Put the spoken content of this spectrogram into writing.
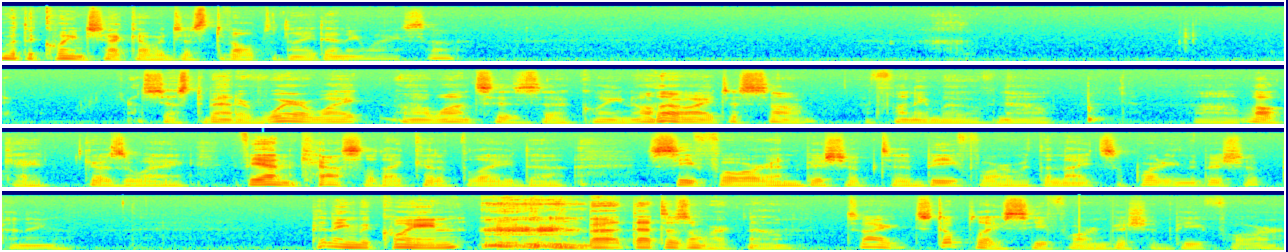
With the queen check, I would just develop the knight anyway, so. It's just a matter of where white uh, wants his uh, queen, although I just saw a funny move now. Uh, okay, it goes away. If he hadn't castled, I could have played uh, c4 and bishop to b4 with the knight supporting the bishop, pinning pinning the queen, but that doesn't work now. So I still play c4 and bishop b4.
